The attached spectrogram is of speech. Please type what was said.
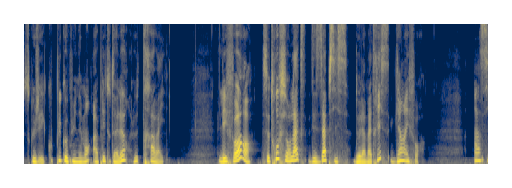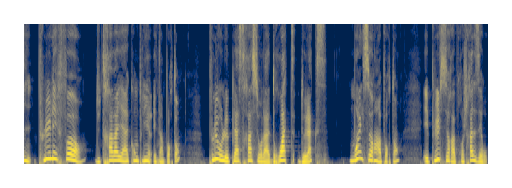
ce que j'ai plus communément appelé tout à l'heure le travail. L'effort se trouve sur l'axe des abscisses de la matrice gain-effort. Ainsi, plus l'effort du travail à accomplir est important, plus on le placera sur la droite de l'axe, moins il sera important et plus il se rapprochera de zéro.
